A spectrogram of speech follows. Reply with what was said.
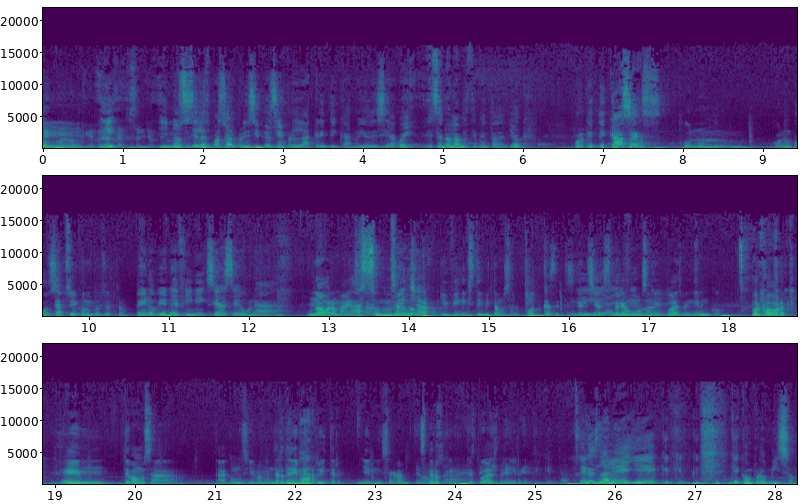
realmente con lo que Y- realmente es el Joker. Y no sé si les pasó al principio siempre la crítica, ¿no? Yo decía, güey, ese no es la vestimenta del Joker. Porque te casas con un, con un concepto. Sí, ¿no? con un concepto. Pero viene Phoenix y hace una. Una obra maestra. Ah, su un saludo mecha. para Joaquín Phoenix. Te invitamos al podcast de tendencias. Sí, Esperemos que puedas venir. Funko. Por favor, em, te vamos a, a. ¿Cómo se llama? Mandar DM en. Twitter y en Instagram. Espero que, este, puedas venir. etiquetar. Eres la ley, ¿eh? ¿Qué, qué, qué, qué compromiso.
